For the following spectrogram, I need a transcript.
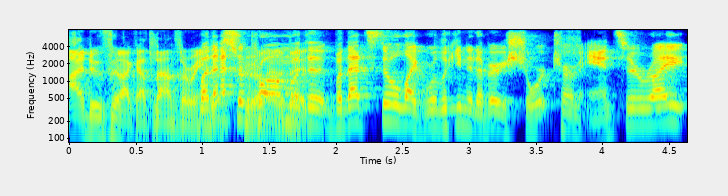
I do feel like Atlanta Reign. but that's the screwed a little problem with it but that's still like we're looking at a very short term answer right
